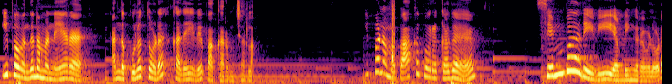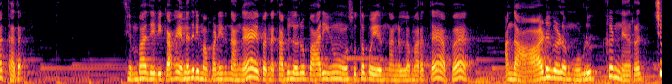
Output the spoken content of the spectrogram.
இப்போ வந்து நம்ம நேர அந்த குலத்தோட கதையவே பார்க்க ஆரம்பிச்சிடலாம். இப்போ நம்ம பார்க்க போகிற கதை செம்பாதேவி அப்படிங்கிறவளோட கதை. செம்பாதேவிக்காக என்ன தெரியுமா பண்ணியிருந்தாங்க? இப்போ அந்த கபிலரும் பாரியும் சுத்த போயிருந்தாங்கல்ல மரத்தை அப்போ அந்த ஆடுகளை முழுக்க நிறைச்சு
